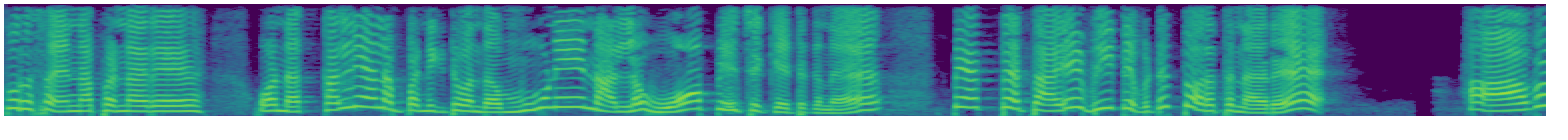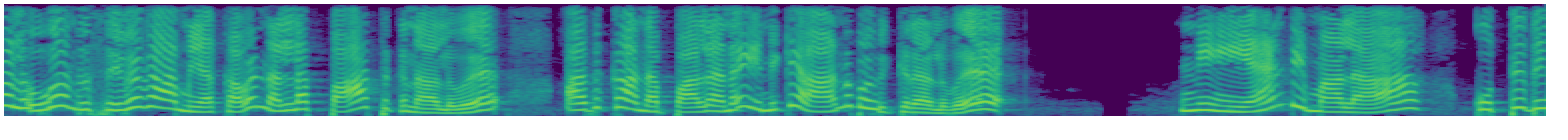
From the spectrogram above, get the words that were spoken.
புருஷன் என்ன பண்ணாரு? உன்னை கல்யாணம் பண்ணிக்கிட்டு வந்த மூணே நாள்ல ஓ பேச்சை கேட்டுக்கின்னு பெத்த தாயை வீட்டை விட்டு துரத்துனாரு. அவளும் அந்த சிவகாமி அக்காவை நல்லா பாத்துக்கினாளுவு அதுக்கான பலனை இன்னைக்கு அனுபவிக்கிறாளுவு. நீ ஏண்டி மாலா குத்துதே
